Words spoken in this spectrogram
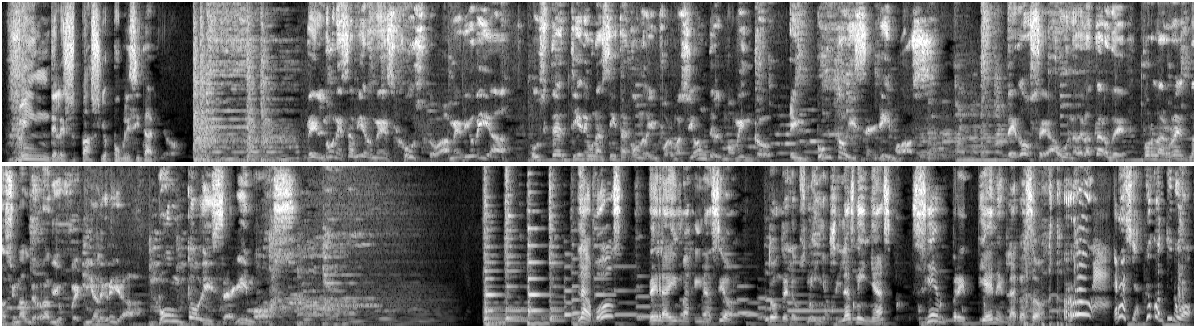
Fin del espacio publicitario. De lunes a viernes, justo a mediodía, usted tiene una cita con la información del momento en punto y seguimos. De 12 a 1 de la tarde por la Red Nacional de Radio Fe y Alegría. Punto y seguimos. La voz de la imaginación, donde los niños y las niñas siempre tienen la razón. Gracias, yo continúo.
